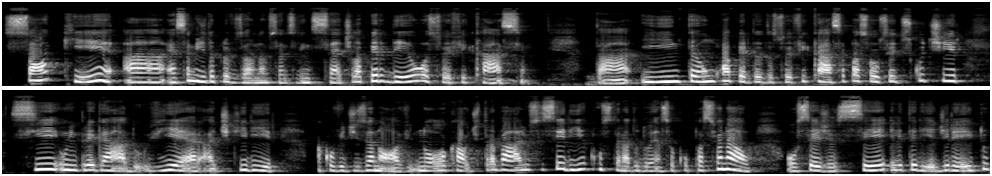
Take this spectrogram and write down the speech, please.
Só que a, essa medida provisória 927 ela perdeu a sua eficácia, tá? E então, com a perda da sua eficácia, passou-se a discutir se o empregado vier adquirir a Covid-19 no local de trabalho se seria considerado doença ocupacional, ou seja, se ele teria direito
